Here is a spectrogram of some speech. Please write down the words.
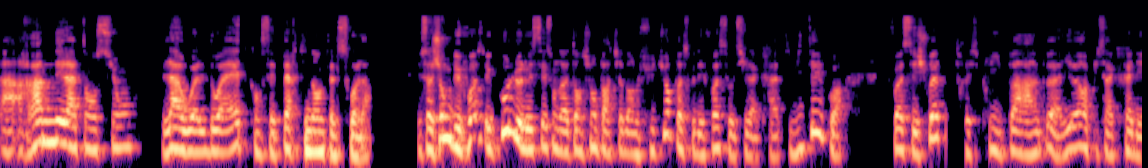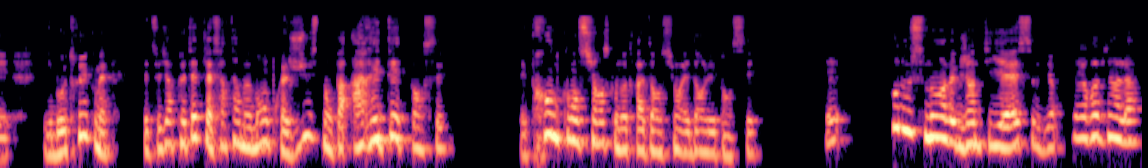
à ramener l'attention là où elle doit être quand c'est pertinent qu'elle soit là. Et sachant que des fois, c'est cool de laisser son attention partir dans le futur, parce que des fois, c'est aussi la créativité, quoi fois, c'est chouette, notre esprit part un peu ailleurs, et puis ça crée des, beaux trucs, mais c'est de se dire peut-être qu'à certains moments, on pourrait juste non pas arrêter de penser, mais prendre conscience que notre attention est dans les pensées. Et tout doucement, avec gentillesse, dire eh, reviens là.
